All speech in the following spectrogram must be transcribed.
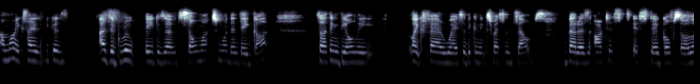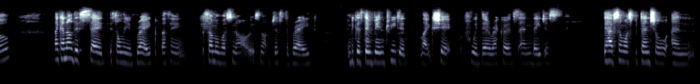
I'm more excited because as a group they deserved so much more than they got. So I think the only like fair way so they can express themselves better as artists is to go solo. Like I know they say it's only a break, but I think some of us know it's not just a break because they've been treated like shit with their records and they just they have so much potential and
